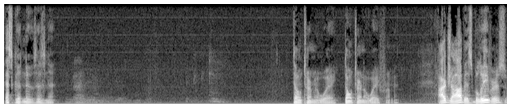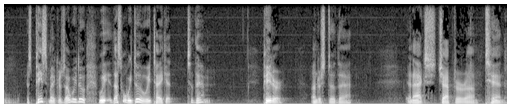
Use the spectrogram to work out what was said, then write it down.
That's good news, isn't it? Don't turn away. Don't turn away from it. Our job as believers, as peacemakers, that we do. We, that's what we do. We take it to them. Peter understood that in Acts chapter uh, 10.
